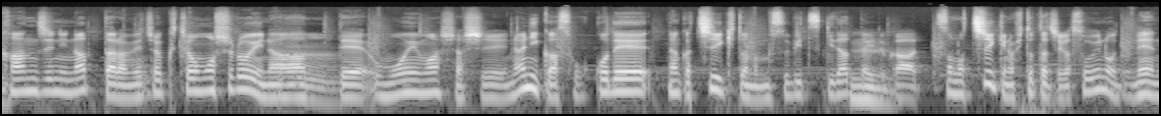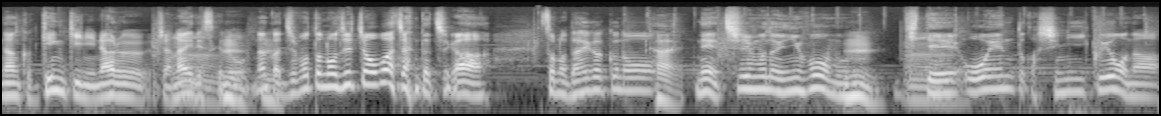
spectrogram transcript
感じになったらめちゃくちゃ面白いなって思いましたし、何かそこでなんか地域との結びつきだったりとか、その地域の人たちがそういうのでねなんか元気になるじゃないですけど、なんか地元のおじいちゃんおばあちゃんたちがその大学のね、チームのユニフォーム着て応援とかしに行くような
